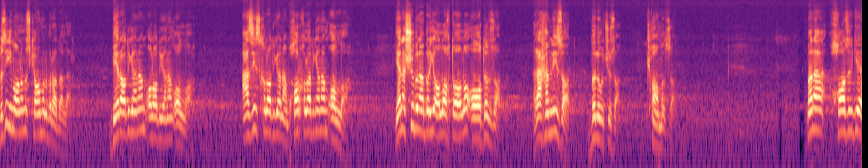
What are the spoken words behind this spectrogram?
Bizni iymonimiz komil birodarlar. Beradigan ham oladigan ham Alloh. Aziz qiladigan ham xor qiladigan ham Alloh. Yana shu bilan birga Alloh taolo odil zot rahimli zot. Biluvchi zot komil zot. Mana hozirgi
